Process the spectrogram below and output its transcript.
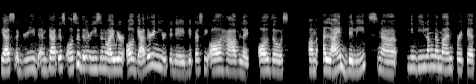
Yes, agreed. And that is also the reason why we're all gathering here today because we all have like all those um, aligned beliefs na hindi lang naman porket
